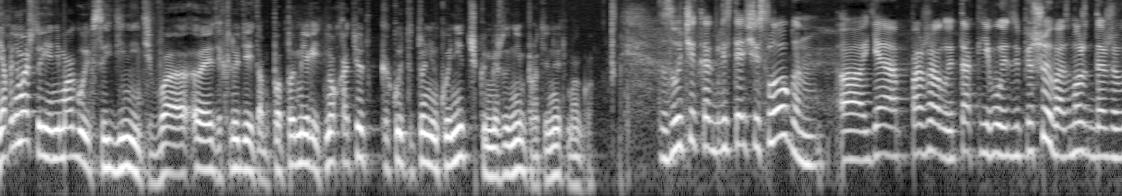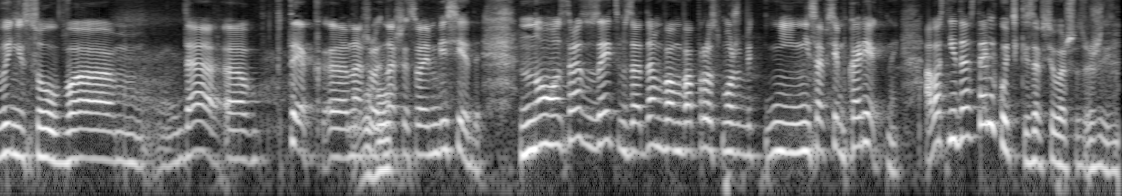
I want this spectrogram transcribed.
Я понимаю, что я не могу их соединить в э, этих людей там помирить, но хоть какую-то тоненькую ниточку между ними протянуть могу. Это звучит как блестящий слоган. А, я, пожалуй, так его и запишу, и, возможно, даже вынесу в, да, э, в тег э, нашего, угу. нашей с вами беседы. Но сразу за этим задам вам вопрос, может быть, не, не совсем корректный. А вас не достали котики за всю вашу жизнь?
